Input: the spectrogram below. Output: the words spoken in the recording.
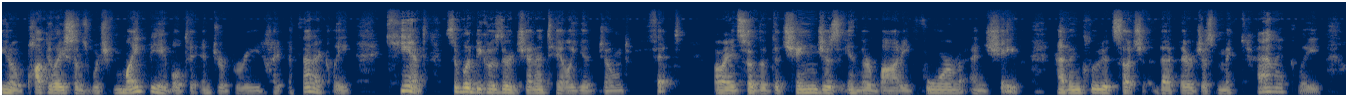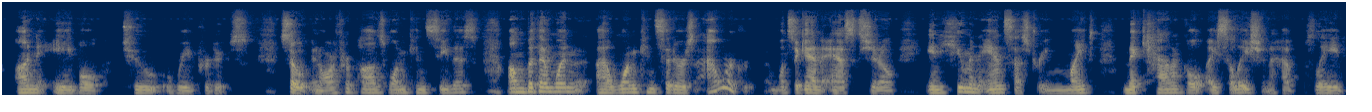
you know, populations which might be able to interbreed hypothetically can't simply because their genitalia don't fit. All right, so that the changes in their body form and shape have included such that they're just mechanically unable to reproduce. So in arthropods, one can see this. Um, but then when uh, one considers our group, once again asks, you know, in human ancestry, might mechanical isolation have played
